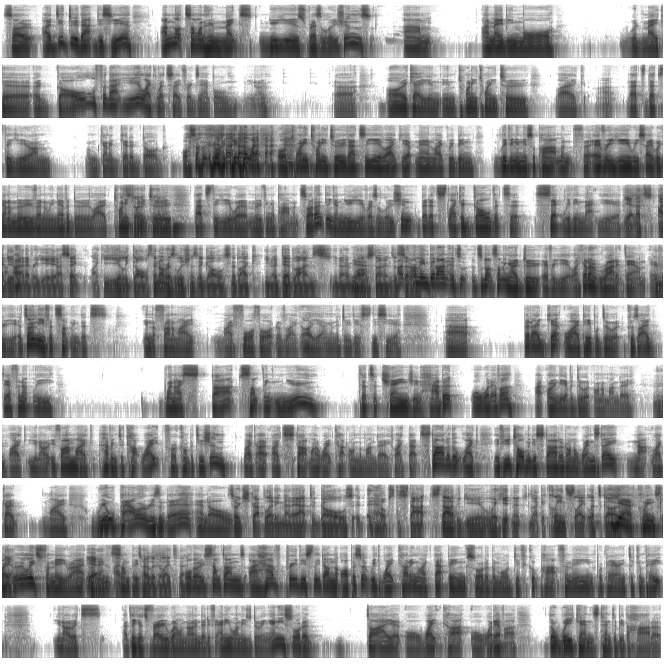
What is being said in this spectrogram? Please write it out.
So I did do that this year. I'm not someone who makes New Year's resolutions. Um, I may be more would make a, a goal for that year. Like, let's say, for example, you know, uh, oh, okay, in, in 2022, like that's that's the year I'm I'm gonna get a dog or something like you know, like or 2022, that's the year. Like, yep, man, like we've been living in this apartment for every year we say we're going to move and we never do like do it, 2022 that's the year we're moving apartments so i don't think a new year resolution but it's like a goal that's uh set within that year Yeah, that's I do that every year. I set like yearly goals. They're not resolutions; they're goals. They're like you know deadlines, you know Yeah. milestones, I, etc. I mean, but I, it's it's not something I do every year. Like I don't write it down Mm. every year. It's only if it's something that's in the front of my my forethought of like, oh yeah, I'm going to do this this year. Uh, but I get why people do it because I definitely, when I start something new, that's a change in habit or whatever, I only ever do it on a Monday. Mm. Like, you know, if I'm like having to cut weight for a competition, like I, I start my weight cut on the Monday. Like that start of the like if you told me to start it on a Wednesday, nah, like I my willpower isn't there and I'll So extrapolating that out to goals, it, it helps to start start of the year. We're hitting it like a clean slate. Let's go. yeah, clean slate. Yeah. At least for me, right? Yeah, I mean, I some people totally relate to that. Although sometimes I have previously done the opposite with weight cutting, like that being sort of the more difficult part for me in preparing to compete. You know, it's I think it's very well known that if anyone is doing any sort of diet or weight cut or whatever, the weekends tend to be the harder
